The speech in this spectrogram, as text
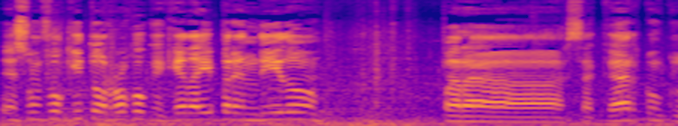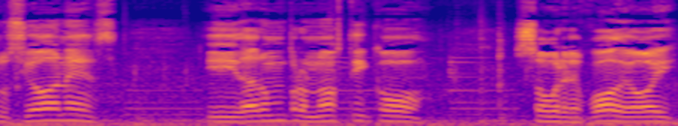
es un foquito rojo que queda ahí prendido para sacar conclusiones y dar un pronóstico sobre el juego de hoy.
